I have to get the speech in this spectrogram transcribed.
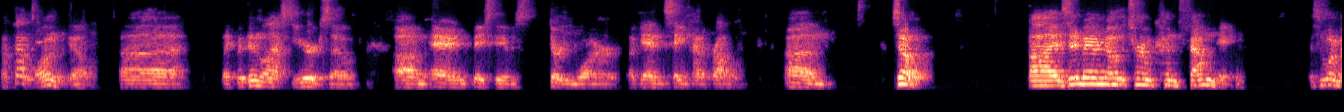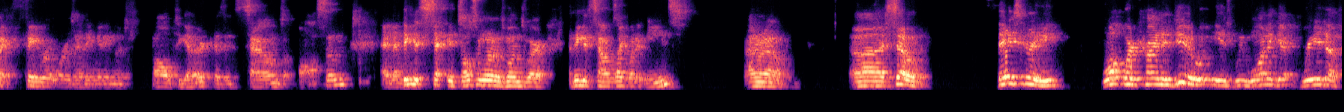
not that long ago, uh, like within the last year or so. Um, and basically it was dirty water, again, same kind of problem. Um, so, uh, does anybody know the term confounding? This is one of my favorite words, I think, in English altogether, because it sounds awesome. And I think it's, it's also one of those ones where I think it sounds like what it means. I don't know. Uh, so basically, what we're trying to do is we want to get rid of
